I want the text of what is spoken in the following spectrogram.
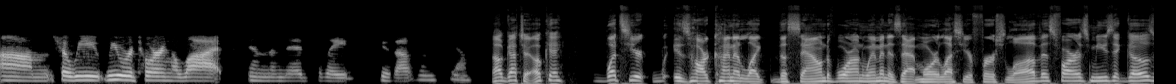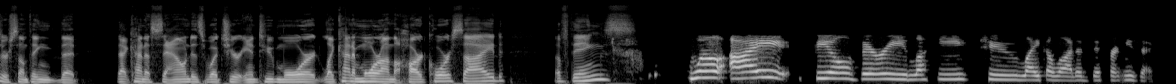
um, so we we were touring a lot in the mid to late 2000s. Yeah. Oh, gotcha. Okay. What's your is hard kind of like the sound of War on Women? Is that more or less your first love as far as music goes, or something that that kind of sound is what you're into more, like kind of more on the hardcore side of things? Well, I feel very lucky to like a lot of different music.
